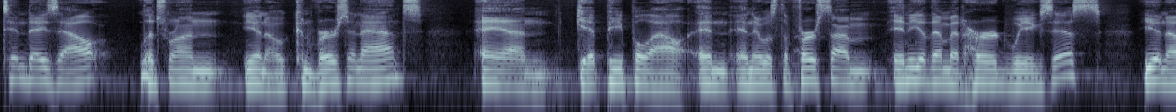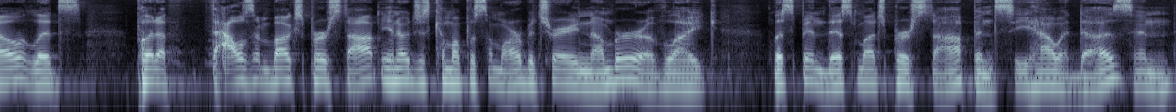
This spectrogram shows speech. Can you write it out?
10 days out, let's run, you know, conversion ads and get people out. And and it was the first time any of them had heard we exist, you know, let's put a thousand bucks per stop, you know, just come up with some arbitrary number of like, let's spend this much per stop and see how it does. And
